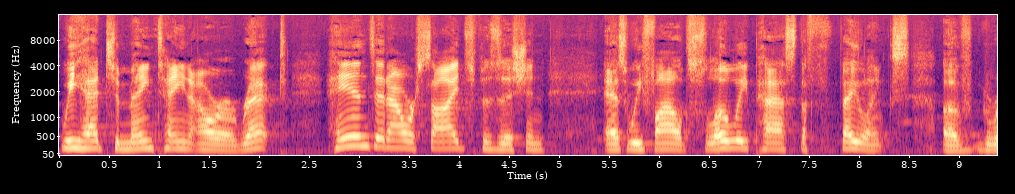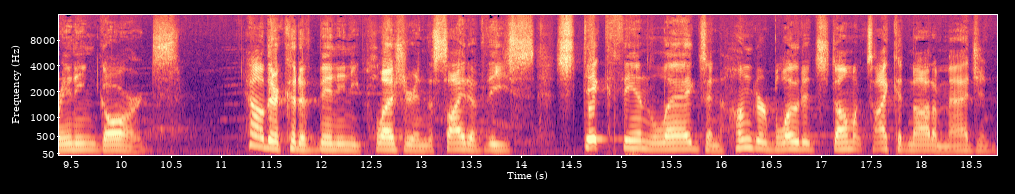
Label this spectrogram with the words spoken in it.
we had to maintain our erect, hands at our sides position as we filed slowly past the phalanx of grinning guards. How there could have been any pleasure in the sight of these stick thin legs and hunger bloated stomachs, I could not imagine.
